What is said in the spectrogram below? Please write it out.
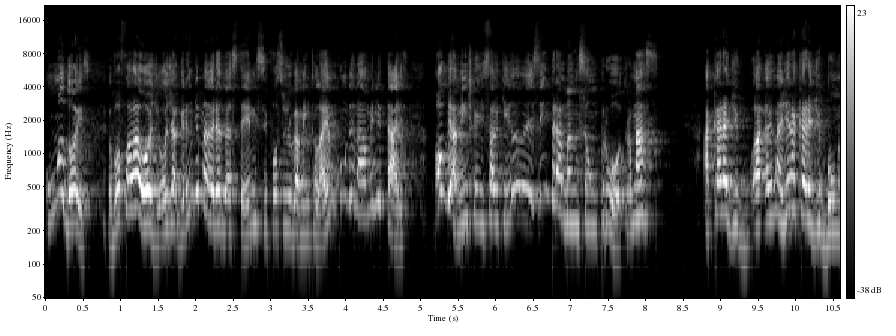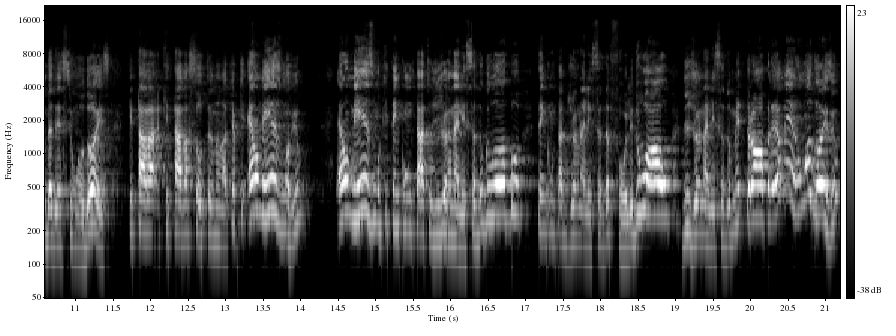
Um ou dois. Eu vou falar hoje. Hoje a grande maioria do STM, se fosse o julgamento lá, iam condenar militares. Obviamente que a gente sabe que uh, sempre amansam um pro outro, mas a cara de. Imagina a cara de bunda desse um ou dois que tava, que tava soltando notinha, porque é o mesmo, viu? É o mesmo que tem contato de jornalista do Globo, tem contato de jornalista da Folha e do UOL, de jornalista do Metrópole, é o mesmo, um ou dois, viu?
